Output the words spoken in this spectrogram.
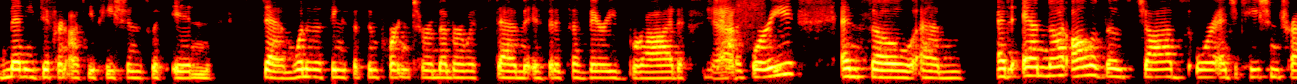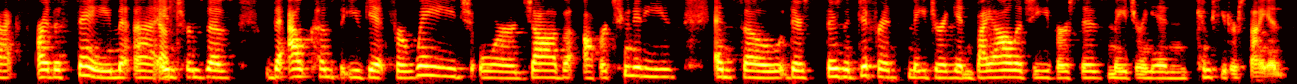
many different occupations within STEM. One of the things that's important to remember with STEM is that it's a very broad yes. category. And so um, and, and not all of those jobs or education tracks are the same uh, yes. in terms of the outcomes that you get for wage or job opportunities and so there's there's a difference majoring in biology versus majoring in computer science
